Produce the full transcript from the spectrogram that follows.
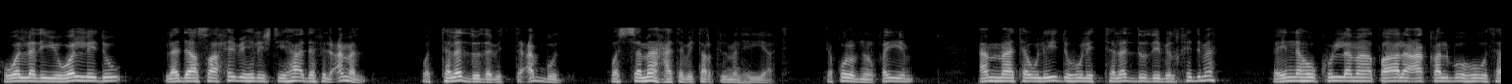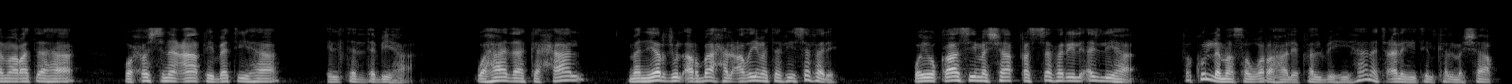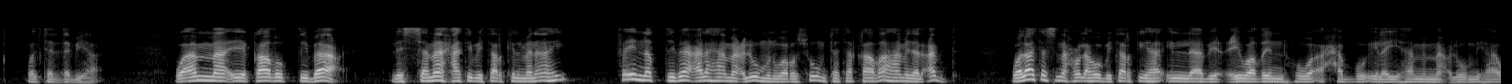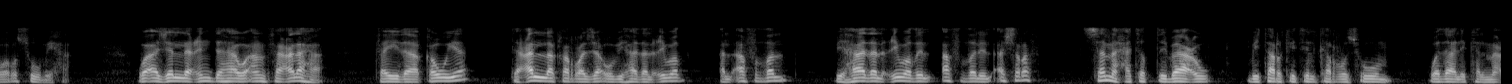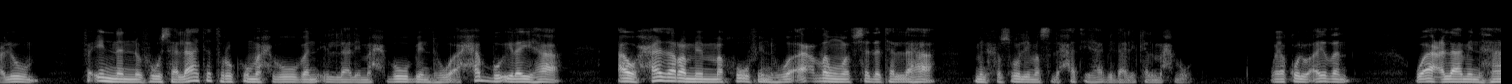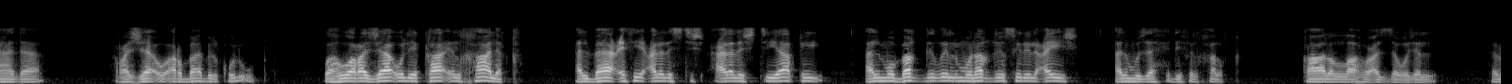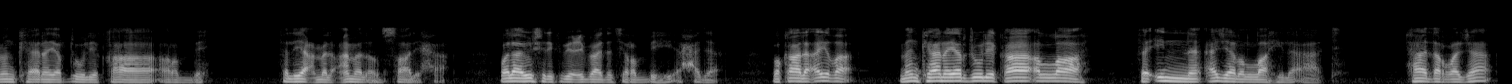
هو الذي يولد لدى صاحبه الاجتهاد في العمل والتلذذ بالتعبد والسماحة بترك المنهيات. يقول ابن القيم أما توليده للتلذذ بالخدمة فإنه كلما طالع قلبه ثمرتها وحسن عاقبتها التذ بها. وهذا كحال من يرجو الأرباح العظيمة في سفره ويقاسي مشاق السفر لأجلها فكلما صورها لقلبه هانت عليه تلك المشاق والتذ بها. وأما إيقاظ الطباع للسماحة بترك المناهي فإن الطباع لها معلوم ورسوم تتقاضاها من العبد ولا تسمح له بتركها إلا بعوض هو أحب إليها من معلومها ورسومها. وأجل عندها وأنفع لها فإذا قوي تعلق الرجاء بهذا العوض الأفضل بهذا العوض الأفضل الأشرف سمحت الطباع بترك تلك الرسوم وذلك المعلوم فإن النفوس لا تترك محبوبا إلا لمحبوب هو أحب إليها أو حذرا من مخوف هو أعظم مفسدة لها من حصول مصلحتها بذلك المحبوب. ويقول أيضا: وأعلى من هذا رجاء أرباب القلوب، وهو رجاء لقاء الخالق الباعث على على الاشتياق المبغض المنغص للعيش المزهد في الخلق. قال الله عز وجل: فمن كان يرجو لقاء ربه فليعمل عملا صالحا ولا يشرك بعبادة ربه أحدا وقال أيضا من كان يرجو لقاء الله فإن أجل الله لآت هذا الرجاء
